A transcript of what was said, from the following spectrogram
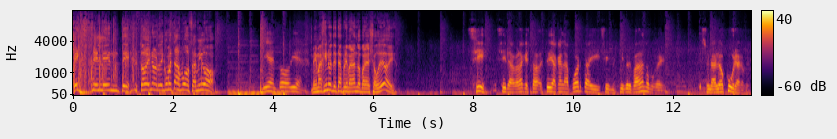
Excelente. Todo en orden. ¿Cómo estás vos, amigo? Bien, todo bien. Me imagino que te estás preparando para el show de hoy. Sí, sí, la verdad que está- estoy acá en la puerta y sí, me estoy preparando porque es una locura lo que es.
